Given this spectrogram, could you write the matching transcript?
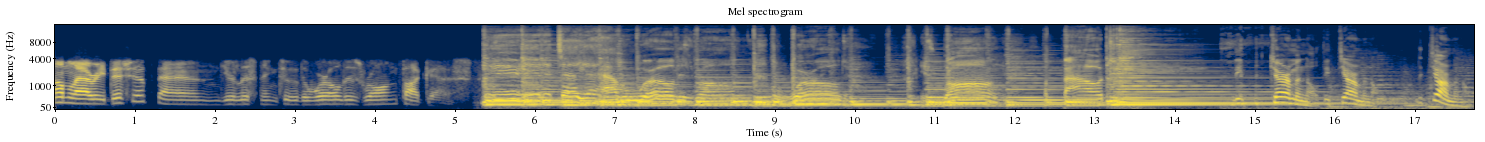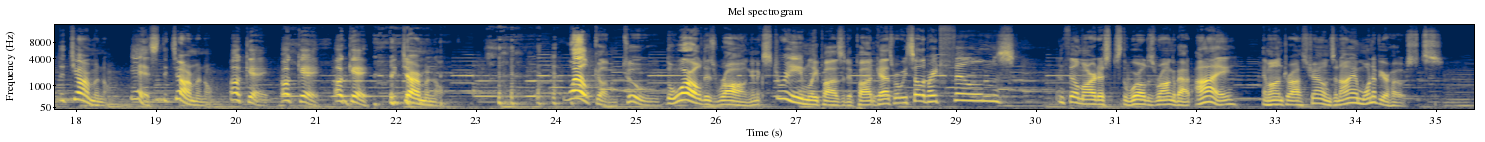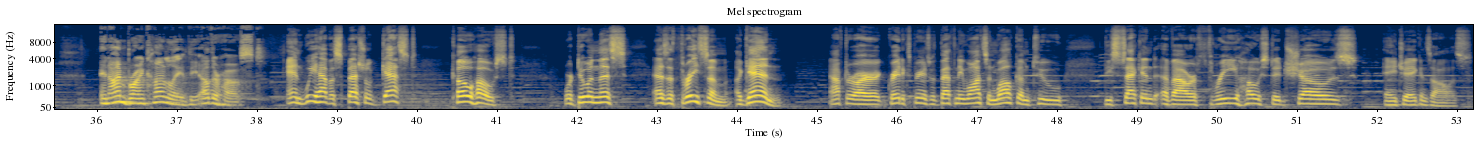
I'm Larry Bishop, and you're listening to the World is Wrong podcast. We're here to tell you how the world is wrong. The world is wrong about The terminal, the terminal, the terminal, the terminal. Yes, the terminal. Okay, okay, okay, the terminal. Welcome to The World is Wrong, an extremely positive podcast where we celebrate films and film artists the world is wrong about. I am Andras Jones, and I am one of your hosts. And I'm Bryan Connolly, the other host. And we have a special guest co host. We're doing this as a threesome again. After our great experience with Bethany Watson, welcome to the second of our three hosted shows, AJ Gonzalez.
